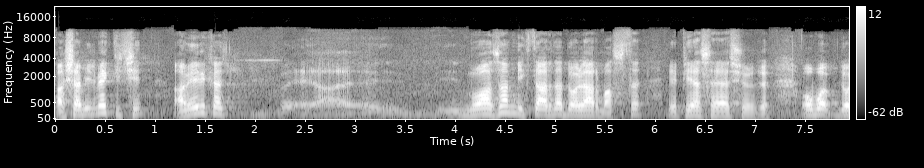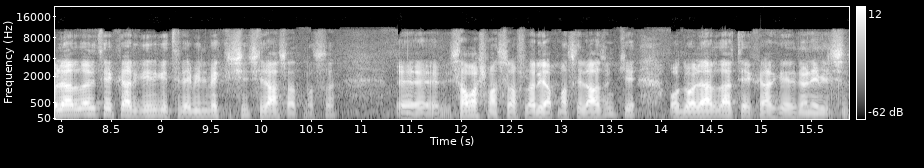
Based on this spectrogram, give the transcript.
aşabilmek için Amerika muazzam miktarda dolar bastı ve piyasaya sürdü. O dolarları tekrar geri getirebilmek için silah satması, e, savaş masrafları yapması lazım ki o dolarlar tekrar geri dönebilsin.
